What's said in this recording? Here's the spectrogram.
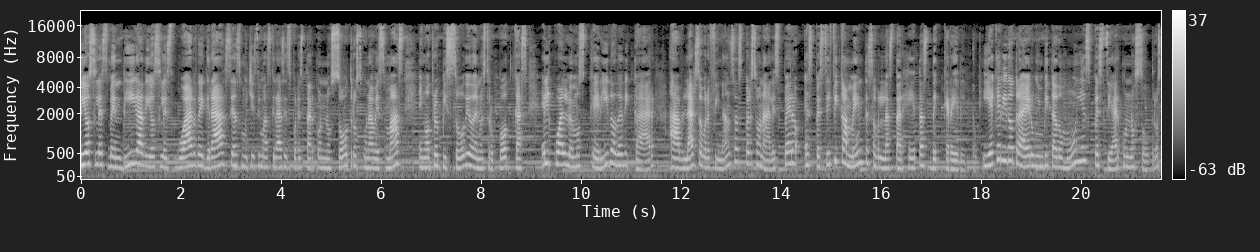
Dios les bendiga, Dios les guarde. Gracias, muchísimas gracias por estar con nosotros una vez más en otro episodio de nuestro podcast, el cual lo hemos querido dedicar a hablar sobre finanzas personales, pero específicamente sobre las tarjetas de crédito. Y he querido traer un invitado muy especial con nosotros,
